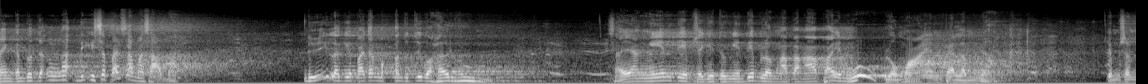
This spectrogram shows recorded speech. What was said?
neng kentutnya enggak diisep sama-sama. Di lagi pacaran kentut juga harum. Saya ngintip segitu ngintip belum ngapa-ngapain. Wuh main filmnya jam 9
